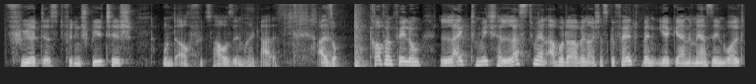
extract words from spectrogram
für, das, für den Spieltisch und auch für zu Hause im Regal. Also, Kaufempfehlung, liked mich, lasst mir ein Abo da, wenn euch das gefällt, wenn ihr gerne mehr sehen wollt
